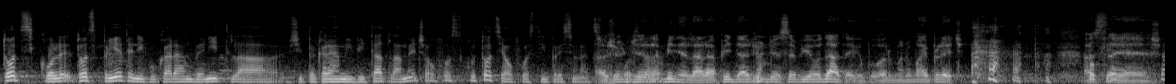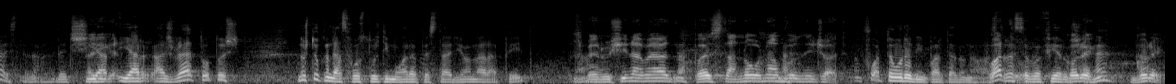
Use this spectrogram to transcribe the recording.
toți, cole- toți prietenii cu care am venit la, și pe care am invitat la meci au fost, cu toții au fost impresionați. Ajunge fost, la, da. bine, la rapid ajunge da. să vii odată, că pe urmă nu mai pleci. Asta okay, e... Așa este, da. Deci, adică... iar, iar aș vrea totuși, nu știu când ați fost ultima oară pe stadion la rapid, da? Spre rușinea mea, da. pe ăsta nou n-am da. fost niciodată. Foarte urât din partea dumneavoastră, Foarte să vă fie rușine. Corect, da? corect.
